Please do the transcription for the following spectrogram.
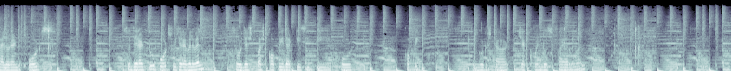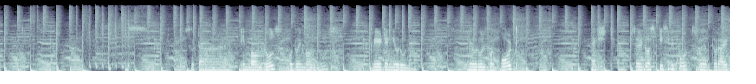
Valorant ports. So there are two ports which are available. So just first copy that TCP port, copy. Then go to start, check Windows Firewall. So type inbound rules, go to inbound rules, create a new rule. New rule for port. Next, so it was TCP port, so we have to write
